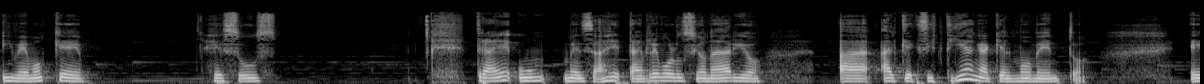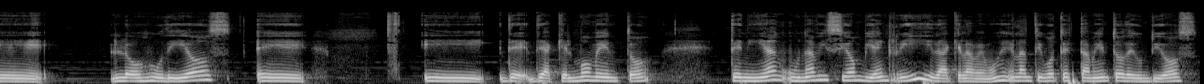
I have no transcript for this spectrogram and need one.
y vemos que Jesús trae un mensaje tan revolucionario al que existía en aquel momento. Eh, los judíos eh, y de, de, aquel momento tenían una visión bien rígida que la vemos en el Antiguo Testamento de un Dios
